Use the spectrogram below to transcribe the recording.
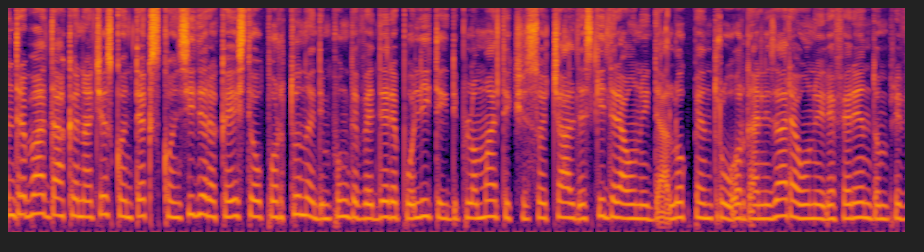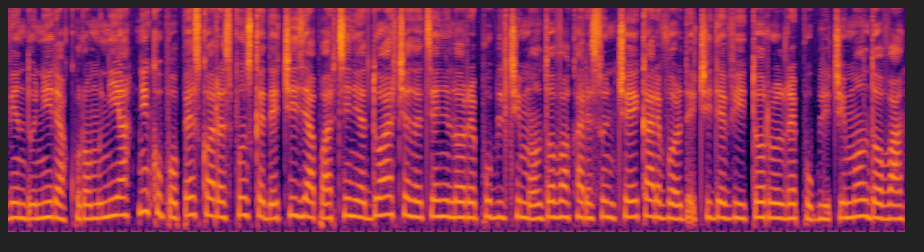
Întrebat dacă în acest context consideră că este oportună din punct de vedere politic, diplomatic și social deschiderea unui dialog pentru organizarea unui referendum privind unirea cu România, Nicu Popescu a răspuns că decizia aparține doar cetățenilor Republicii Moldova, care sunt cei care vor decide viitorul Republicii Moldova.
